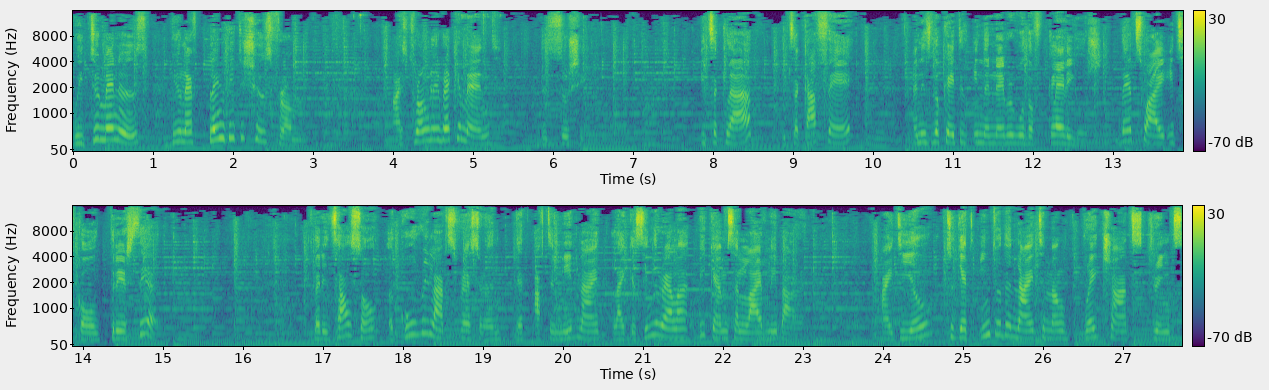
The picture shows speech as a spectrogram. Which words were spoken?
With two menus, you'll have plenty to choose from. I strongly recommend the sushi. It's a club, it's a cafe, and it's located in the neighborhood of Clérigos. That's why it's called 3C. But it's also a cool, relaxed restaurant that after midnight, like a Cinderella, becomes a lively bar ideal to get into the night among great chats, drinks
